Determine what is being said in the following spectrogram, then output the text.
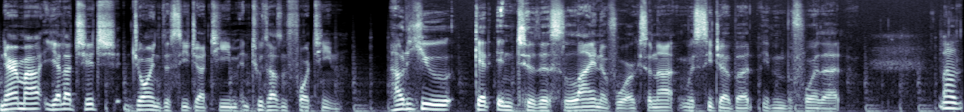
Nerma Jelacic joined the CIJA team in 2014. How did you get into this line of work? So, not with CIJA, but even before that? Well,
